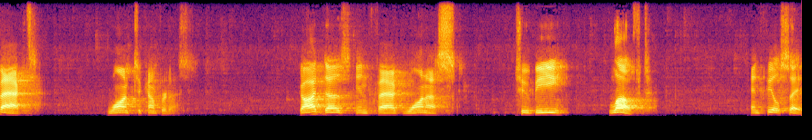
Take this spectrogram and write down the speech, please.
fact, want to comfort us. God does, in fact, want us to be loved and feel safe.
